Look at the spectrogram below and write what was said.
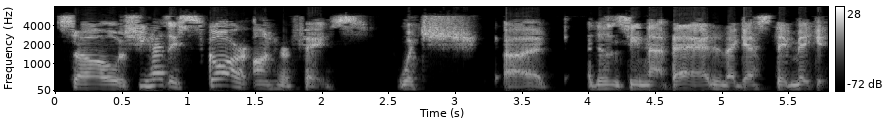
So she has a scar on her face, which uh, it doesn't seem that bad, and I guess they make it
